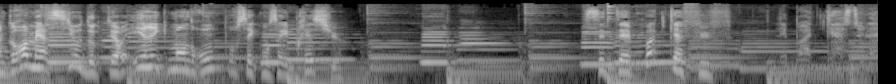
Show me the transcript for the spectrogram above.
un grand merci au docteur Éric Mandron pour ses conseils précieux. C'était Podcafuf, les podcasts de la.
